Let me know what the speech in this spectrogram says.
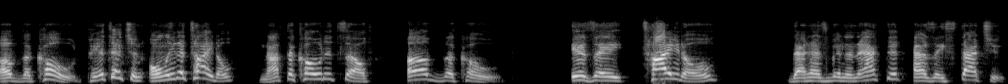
of the code, pay attention, only the title, not the code itself, of the code is a title that has been enacted as a statute.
